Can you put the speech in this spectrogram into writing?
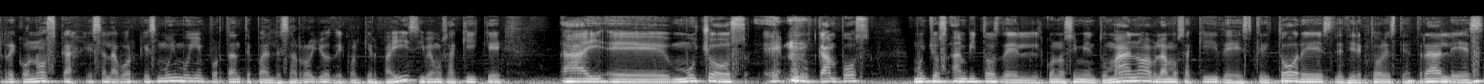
reconozca esa labor que es muy, muy importante para el desarrollo de cualquier país. Y vemos aquí que hay eh, muchos eh, campos, muchos ámbitos del conocimiento humano. Hablamos aquí de escritores, de directores teatrales,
